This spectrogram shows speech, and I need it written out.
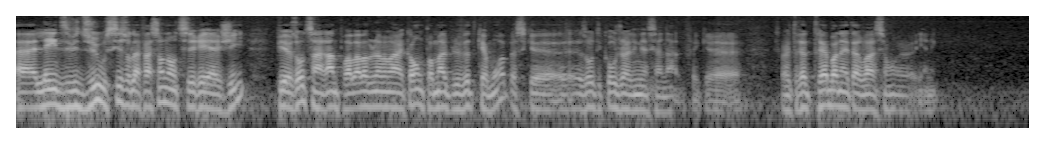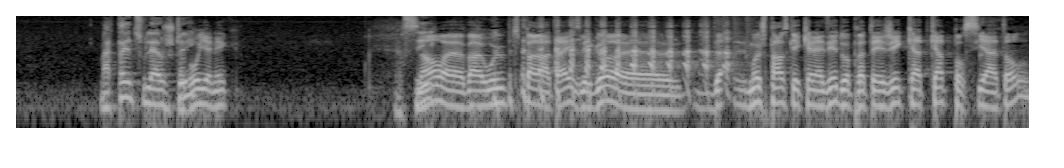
euh, l'individu aussi, sur la façon dont il réagit. Puis eux autres s'en rendent probablement compte pas mal plus vite que moi parce que les autres, ils coachent dans la Ligue nationale. Fait que euh, c'est une très, très bonne intervention, euh, Yannick. Martin, tu voulais ajouter? Beau, Yannick. Merci. Non, euh, ben oui, petite parenthèse, les gars. euh, moi, je pense que le Canadien doit protéger 4-4 pour Seattle.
